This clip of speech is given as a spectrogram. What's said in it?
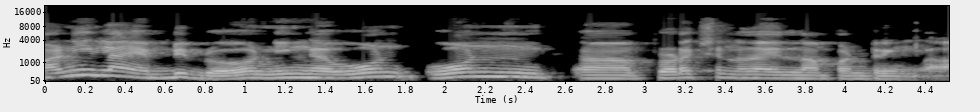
மணிலாம் எப்படி ப்ரோ நீங்க ஓன் ஓன் ப்ரொடக்ஷன்ல தான் இதெல்லாம் பண்றீங்களா?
